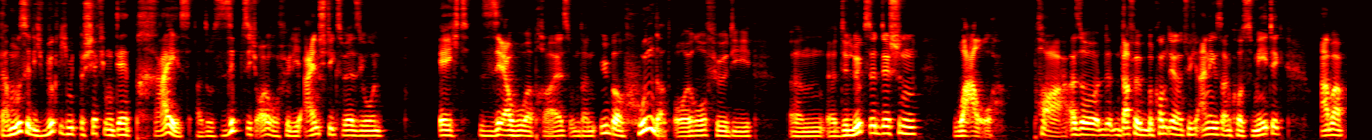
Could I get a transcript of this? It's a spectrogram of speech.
da musst du dich wirklich mit beschäftigen. Und der Preis, also 70 Euro für die Einstiegsversion, echt sehr hoher Preis. Und dann über 100 Euro für die ähm, äh, Deluxe Edition. Wow. Boah, also dafür bekommt ihr natürlich einiges an Kosmetik. Aber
